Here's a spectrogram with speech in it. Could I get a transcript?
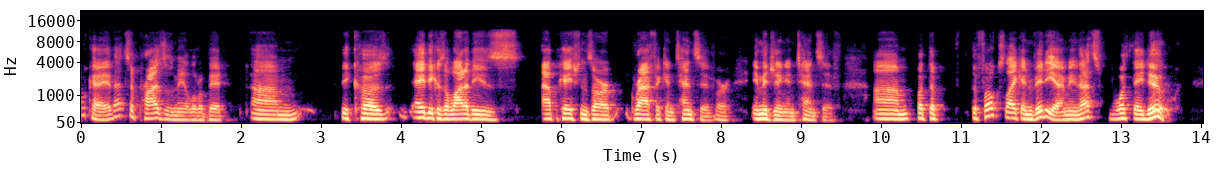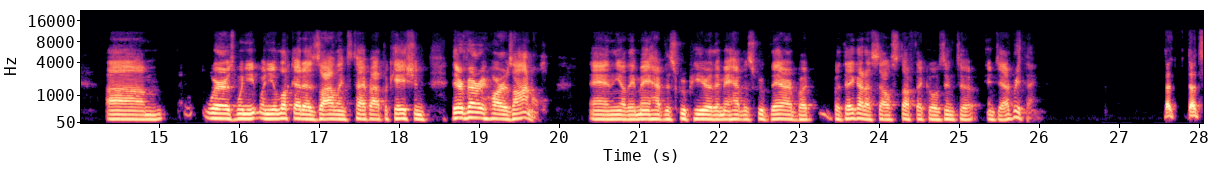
Okay, that surprises me a little bit um, because a because a lot of these applications are graphic intensive or imaging intensive. Um, but the, the folks like NVIDIA, I mean, that's what they do. Um, whereas when you, when you look at a Xilinx type application, they're very horizontal. And you know they may have this group here, they may have this group there, but but they got to sell stuff that goes into into everything. That that's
